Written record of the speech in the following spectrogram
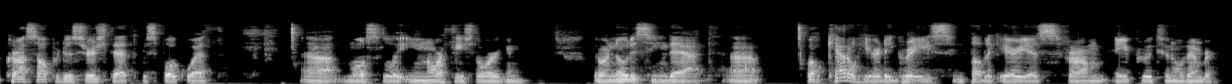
across all producers that we spoke with uh, mostly in northeast Oregon. They were noticing that, uh, well, cattle here, they graze in public areas from April to November,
